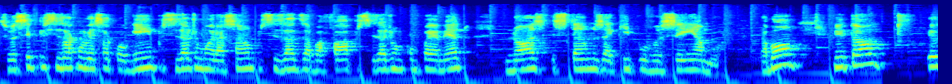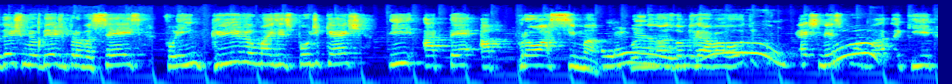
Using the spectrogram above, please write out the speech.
se você precisar conversar com alguém, precisar de uma oração, precisar desabafar, precisar de um acompanhamento, nós estamos aqui por você em amor, tá bom? Então, eu deixo meu beijo para vocês. Foi incrível mais esse podcast e até a próxima, Valeu. quando nós vamos gravar outro podcast nesse formato aqui,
